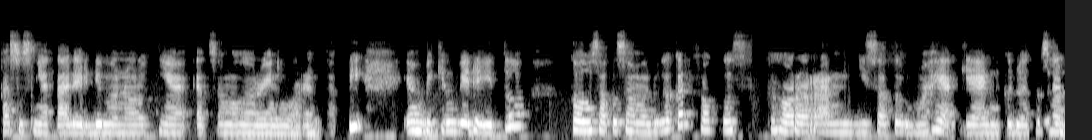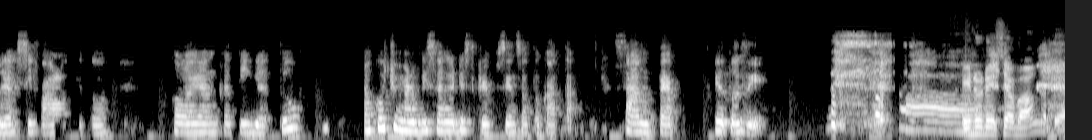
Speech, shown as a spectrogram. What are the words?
kasus nyata dari demonolognya Ed sama Lorraine Warren. Tapi yang bikin beda itu kalau satu sama dua kan fokus kehororan di satu rumah ya, kayak yang kedua tuh ada si Falk gitu. Kalau yang ketiga tuh aku cuma bisa ngedeskripsiin satu kata, santet itu sih. Indonesia banget ya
